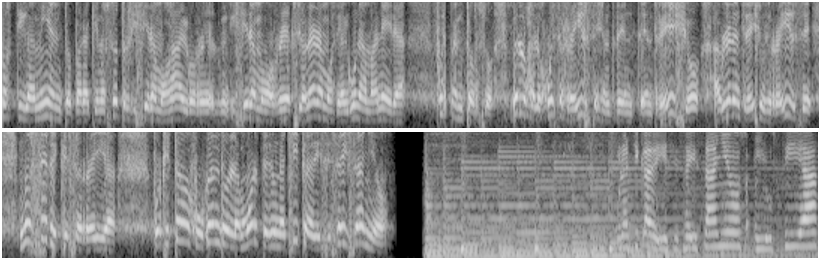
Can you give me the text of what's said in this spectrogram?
hostigamiento para que nosotros hiciéramos algo, hiciéramos, reaccionáramos de alguna manera, fue espantoso. Verlos a los jueces reírse entre, entre ellos, hablar entre ellos y reírse. No sé de qué se reía, porque estaban juzgando la muerte de una chica de 16 años. Una chica de 16 años, Lucía,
